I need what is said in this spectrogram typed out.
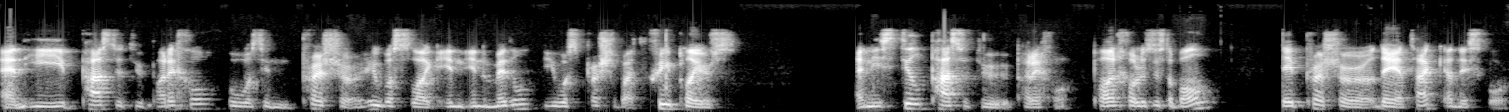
and he passed it to Parejo, who was in pressure. He was like in, in the middle. He was pressured by three players, and he still passes to Parejo. Parejo loses the ball. They pressure, they attack, and they score.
